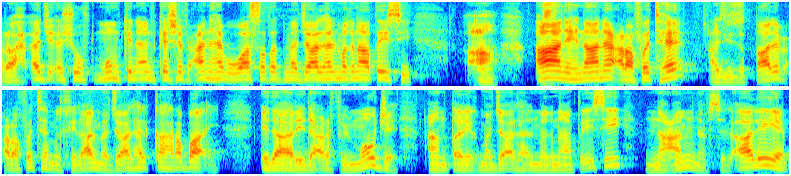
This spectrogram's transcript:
راح أجي أشوف ممكن أنكشف عنها بواسطة مجالها المغناطيسي. آه أنا هنا عرفتها عزيزي الطالب عرفتها من خلال مجالها الكهربائي. إذا أريد أعرف الموجة عن طريق مجالها المغناطيسي نعم نفس الآلية.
